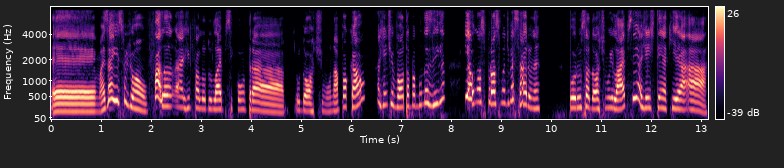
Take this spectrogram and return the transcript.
É, mas é isso, João. Falando, a gente falou do Leipzig contra o Dortmund na Pokal. A gente volta para a Bundesliga e é o nosso próximo adversário, né? Borussia Dortmund e Leipzig. A gente tem aqui a, a,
